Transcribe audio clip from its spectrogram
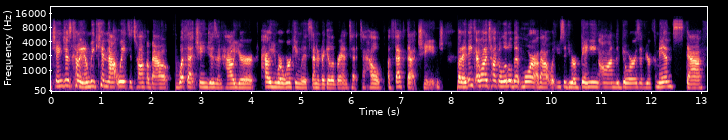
change is coming and we cannot wait to talk about what that change is and how you're how you are working with senator gillibrand to, to help affect that change. But i think i want to talk a little bit more about what you said you were banging on the doors of your command staff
